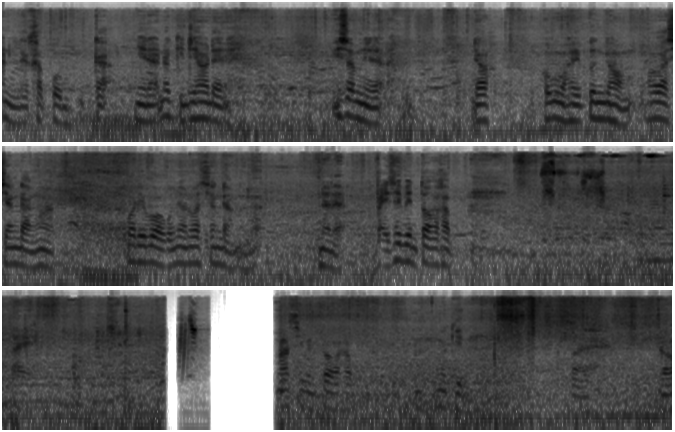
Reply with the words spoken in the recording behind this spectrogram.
นั่นแหละครับผมกะนี่แหละนักกินที่เขาได้นี่ซ้ำนี่แหละเดี๋ยวผมบอกให้พึ่งอยู่ห้องเพราะว่าเสียงดังมากพอได้บอกกันย้อนว่าเสียงดังนั่นแหละนั่นแหละไปเซเว่นต่อครับไปมาเซเว่นต่อครับมากินไปเดี๋ยว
